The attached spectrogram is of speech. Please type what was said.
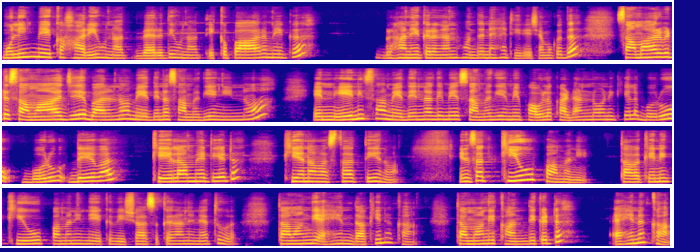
මුලින් මේක හරි වුණත් වැරදි වුණත් එකපාර මේක ග්‍රහණය කරගන්න හොඳ නැහැ ටිරේෂා. මොකද සමහර විට සමාජය බලනවා මේ දෙන සමගියෙන් ඉන්නවා. ඒ නිසා මේ දෙන්නගේ මේ සමගිය මේ පවුල කඩන්න ඕනි කියලා බොරු බොරු දේවල් කේලම් හැටියට කියන අවස්ථා තියෙනවා. ඒ නිසා කියූ පමණින් තව කෙනෙක් කියූ පමණින් ඒක විශ්වාස කරන්නේ නැතුව තමන්ගේ ඇහෙන් දකිනකම් තමන්ගේ කන් දෙකට ඇහෙනකම්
